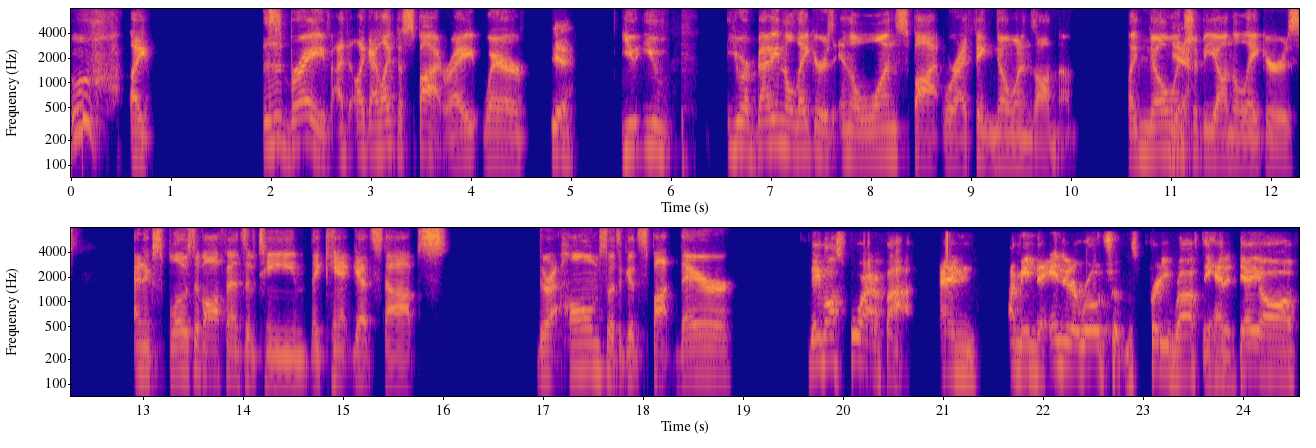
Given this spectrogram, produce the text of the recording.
Ooh, like this is brave. I like I like the spot, right? Where Yeah. you you you are betting the Lakers in the one spot where I think no one's on them. Like no one Yeah. should be on the Lakers. An explosive offensive team. They can't get stops. They're at home, so it's a good spot there. They lost four out of five. And I mean, the end of the road trip was pretty rough. They had a day off.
